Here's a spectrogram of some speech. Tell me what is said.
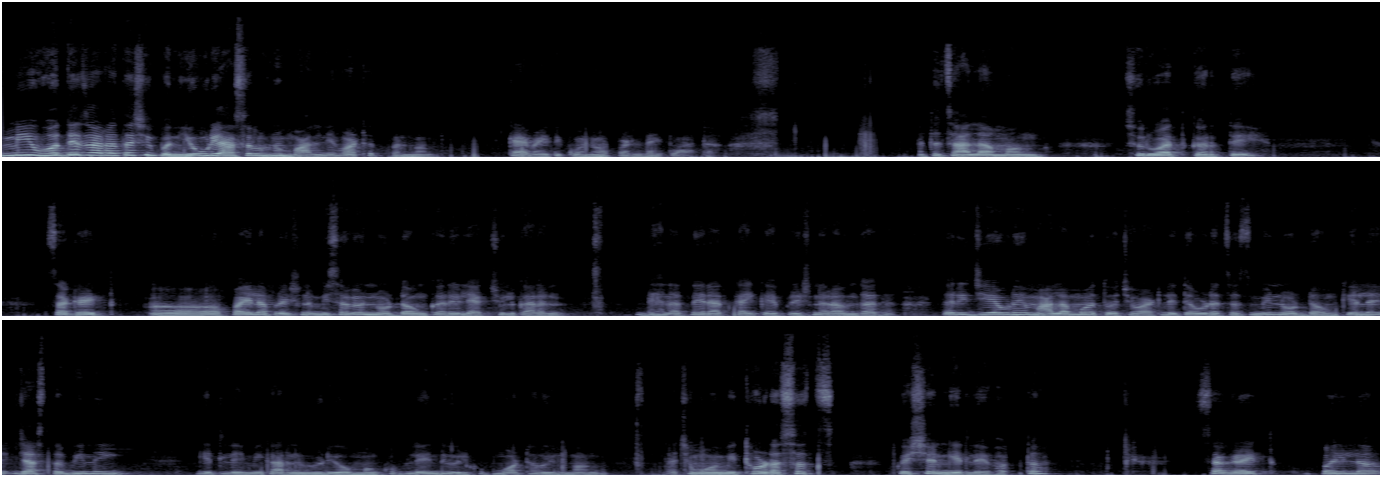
मी होते जरा तशी पण एवढी असेल म्हणून मला नाही वाटत पण मग काय माहिती कोणावर पडलाय तो आता. आता चला मग सुरुवात करते. सगळ्यात पहिला प्रश्न मी सगळं नोट डाऊन करेल ॲक्च्युली कारण ध्यानात नाही राहत काही काही प्रश्न राहून जातात. तरी जेवढे मला महत्त्वाचे वाटले तेवढ्याच मी नोट डाऊन केलं आहे जास्त बी नाही घेतले मी कारण व्हिडिओ मग खूप लेंदी होईल खूप मोठा होईल मग त्याच्यामुळे मी थोडंसंच क्वेश्चन घेतले फक्त. सगळ्यात पहिलं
